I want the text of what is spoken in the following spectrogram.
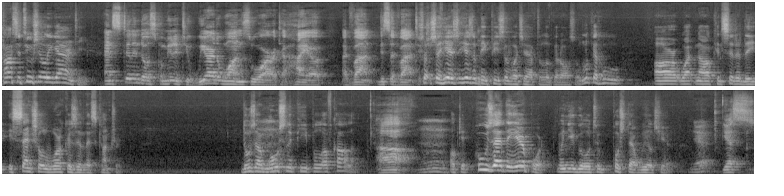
Constitutionally guaranteed. And still in those communities, we are the ones who are at a higher advan- disadvantage. So, so here's, here's a big piece of what you have to look at also. Look at who are what now considered the essential workers in this country. Those are hmm. mostly people of color. ah, hmm. Okay, who's at the airport when you go to push that wheelchair? Yeah. Yes.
